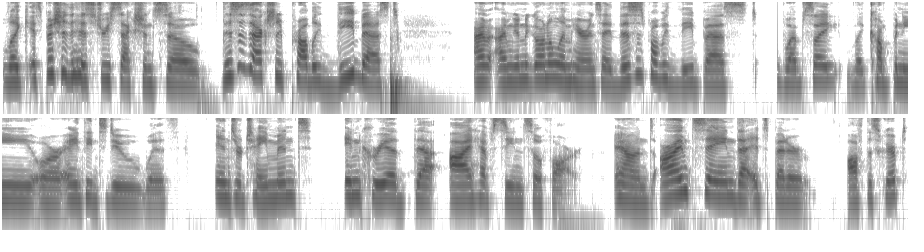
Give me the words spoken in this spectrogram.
Like, especially the history section. So, this is actually probably the best. I'm, I'm going to go on a limb here and say this is probably the best website, like company or anything to do with entertainment in Korea that I have seen so far. And I'm saying that it's better off the script.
